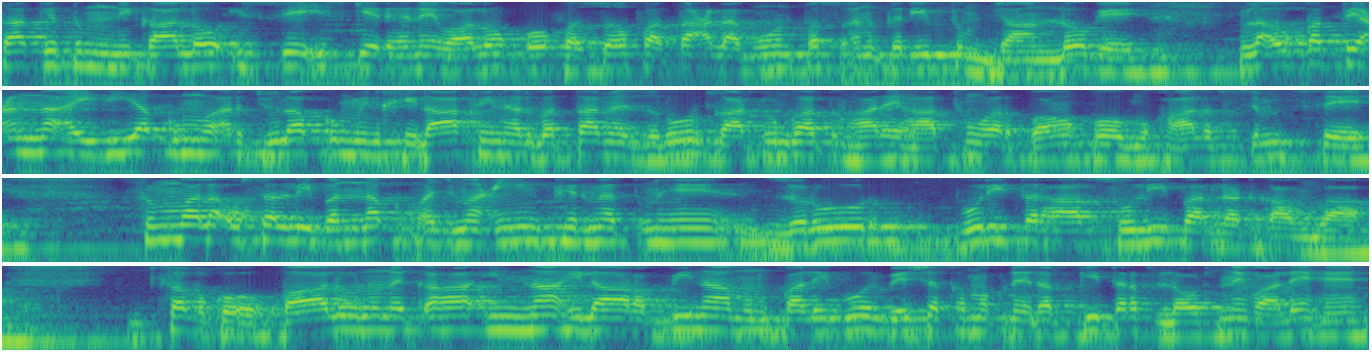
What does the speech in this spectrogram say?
تاکہ تم نکالو، اس سے اس کے رہنے والوں کو فسوف تعلمون، پس ان قریب تم جان لو گے۔ لاقطعن ایدیکم وارجلکم من خلاف، البتہ میں ضرور کاٹوں گا تمہارے ہاتھوں اور پاؤں کو مخالف سمت سے۔ ثم لاسلی بنکم اجمعین پھر میں تمہیں ضرور بری طرح سولی پر لٹکاؤں گا۔ سب کو۔ قالو انہوں نے کہا، انا الا ربینا منقلبون۔ بے شک ہم اپنے رب کی طرف لوٹنے والے ہیں۔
